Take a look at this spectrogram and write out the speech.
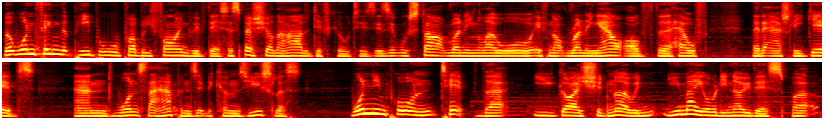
But one thing that people will probably find with this, especially on the harder difficulties, is it will start running low or if not running out of the health that it actually gives. And once that happens, it becomes useless. One important tip that you guys should know, and you may already know this, but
